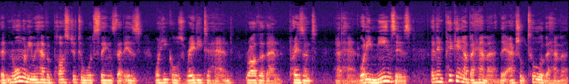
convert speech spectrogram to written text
that normally we have a posture towards things that is what he calls ready to hand rather than present at hand. What he means is that in picking up a hammer, the actual tool of the hammer,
